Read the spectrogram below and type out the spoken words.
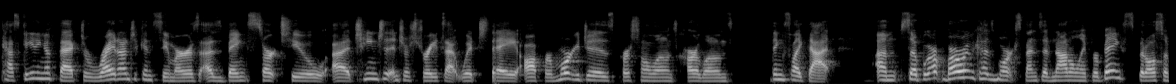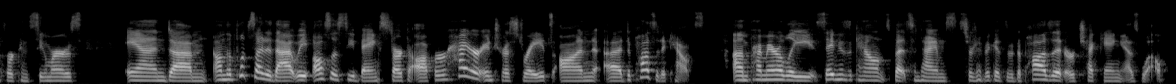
cascading effect right onto consumers as banks start to uh, change the interest rates at which they offer mortgages, personal loans, car loans, things like that. Um, so borrowing becomes more expensive, not only for banks, but also for consumers. And um, on the flip side of that, we also see banks start to offer higher interest rates on uh, deposit accounts um, primarily savings accounts, but sometimes certificates of deposit or checking as well.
